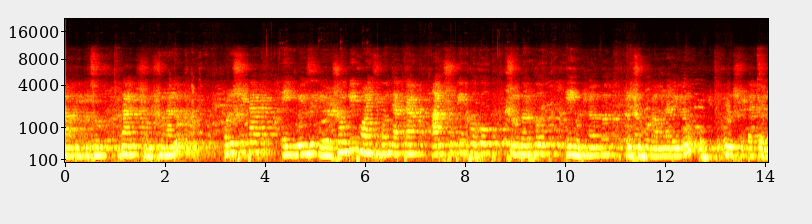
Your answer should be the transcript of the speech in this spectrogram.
আমাদের কিছু গান শোনালো। অনুষ্মিতার এই মিউজিক সঙ্গীতময় জীবনযাত্রা আরও সুদীর্ঘ হোক, সুন্দর হোক, এই অভিনন্দন, এই শুভকামনা রইল অনুষ্মিতার জন্য।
